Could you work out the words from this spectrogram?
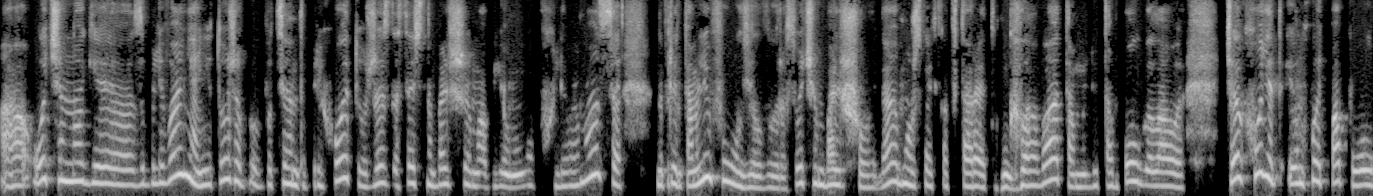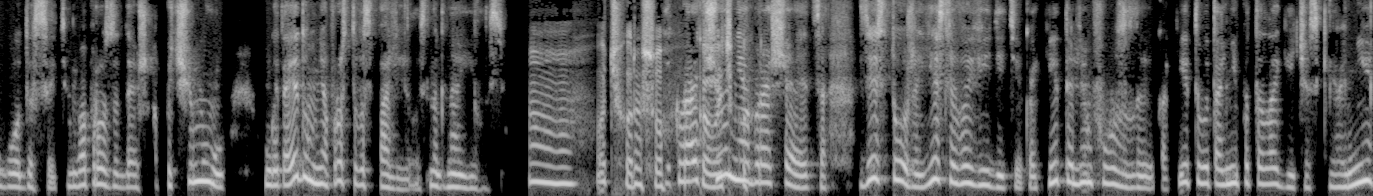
А очень многие заболевания, они тоже, пациенты приходят уже с достаточно большим объемом опухолевой массы. Например, там лимфоузел вырос, очень большой, да, можно сказать, как вторая там, голова там, или там полголовы. Человек ходит, и он ходит по полгода с этим. Вопрос задаешь, а почему? Он говорит, а думаю, у меня просто воспалилось, нагноилось. Ага, очень хорошо. И к врачу Кавычку. не обращается. Здесь тоже, если вы видите какие-то лимфоузлы, какие-то вот они патологические, они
